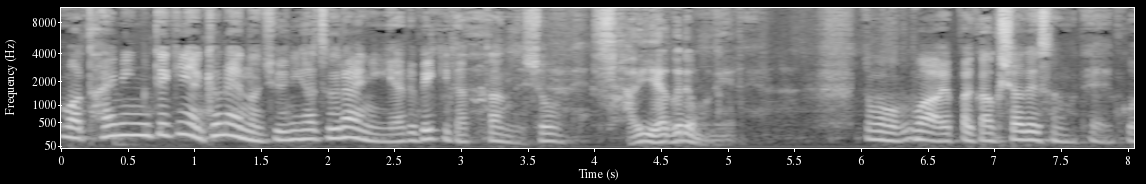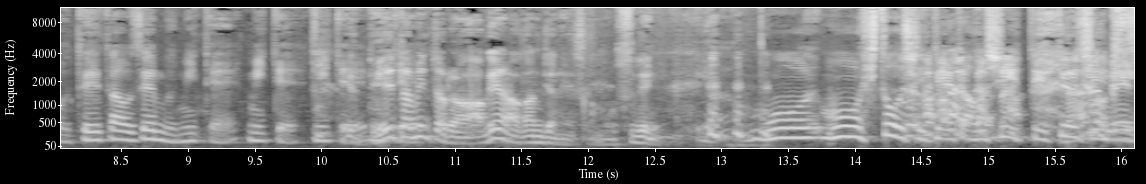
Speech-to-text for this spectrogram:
まあ、タイミング的には去年の12月ぐらいにやるべきだったんでしょうね。最悪でもね。でも、まあ、やっぱり学者ですので、こうデータを全部見て、見て、見て。データ見たら上げなあかんじゃないですか、もうすでに。いや、もう、もう一押しデータ欲しいって言ってるし、データ見て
